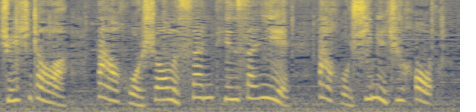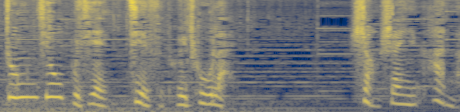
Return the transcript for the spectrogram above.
谁知道啊，大火烧了三天三夜，大火熄灭之后，终究不见介子推出来。上山一看呐。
